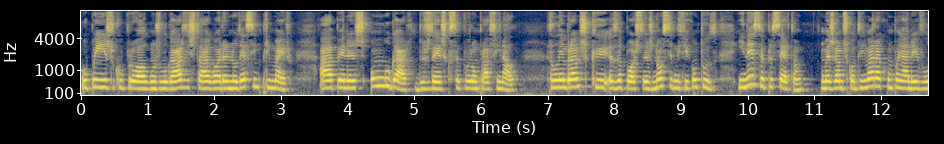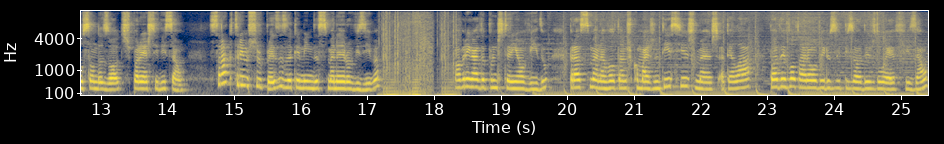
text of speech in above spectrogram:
o país recuperou alguns lugares e está agora no 11. Há apenas um lugar dos 10 que se apuram para a final. Relembramos que as apostas não significam tudo e nem sempre acertam, mas vamos continuar a acompanhar a evolução das odds para esta edição. Será que teremos surpresas a caminho da Semana Eurovisiva? Obrigada por nos terem ouvido. Para a semana voltamos com mais notícias, mas até lá podem voltar a ouvir os episódios do EF Visão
